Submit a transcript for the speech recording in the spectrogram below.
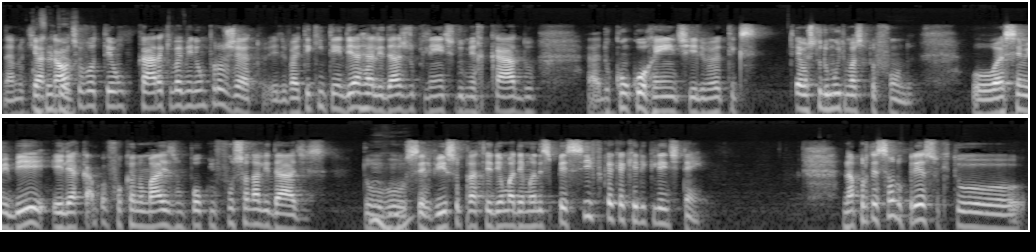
Né? No Key Com Account certeza. eu vou ter um cara que vai vender um projeto. Ele vai ter que entender a realidade do cliente, do mercado, uh, do concorrente. Ele vai ter que é um estudo muito mais profundo. O SMB ele acaba focando mais um pouco em funcionalidades do uhum. serviço para atender uma demanda específica que aquele cliente tem. Na proteção do preço que tu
